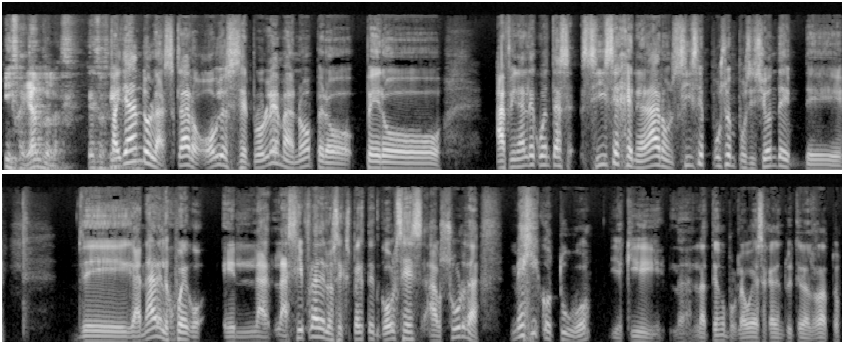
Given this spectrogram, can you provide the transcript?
y fallándolas. Fallándolas, claro, obvio ese es el problema, ¿no? Pero, pero a final de cuentas sí se generaron, sí se puso en posición de, de, de ganar el juego. La, la, cifra de los expected goals es absurda. México tuvo, y aquí la, tengo porque la voy a sacar en Twitter al rato,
